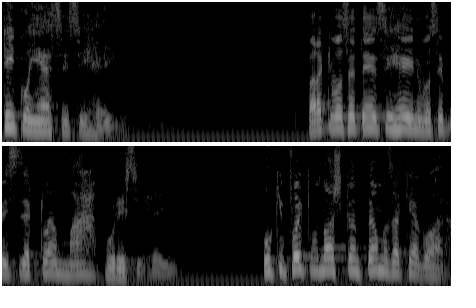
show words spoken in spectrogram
Quem conhece esse reino. Para que você tenha esse reino, você precisa clamar por esse reino. O que foi que nós cantamos aqui agora?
